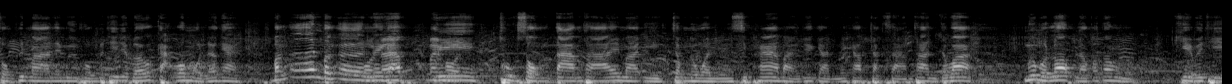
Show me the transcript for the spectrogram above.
ส่งขึ้นมาในมือผมไปนที่เรียบร้อยก็กะว่าหมดแล้วไงบังเอิญบังเอิญหมดนะนะครับไม่หมด มีถูกส่งตามท้ายมาอีกจำนวน 15 ใบด้วยกันนะครับจาก 3 ท่าน แต่ว่าเมื่อหมดรอบเราก็ต้องเคลียร์เวที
